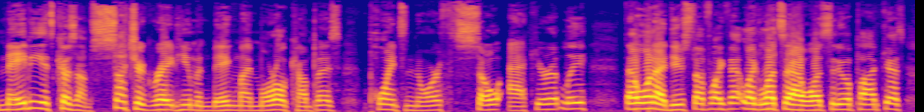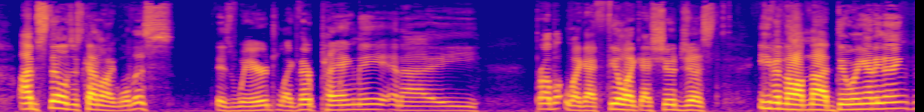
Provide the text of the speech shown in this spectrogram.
maybe it's because I'm such a great human being. My moral compass points north so accurately that when I do stuff like that, like let's say I was to do a podcast, I'm still just kind of like, well, this is weird. Like they're paying me, and I probably like I feel like I should just, even though I'm not doing anything,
